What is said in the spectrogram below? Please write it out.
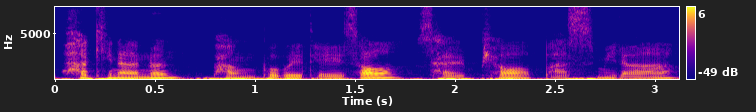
확인하는 방법에 대해서 살펴봤습니다.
